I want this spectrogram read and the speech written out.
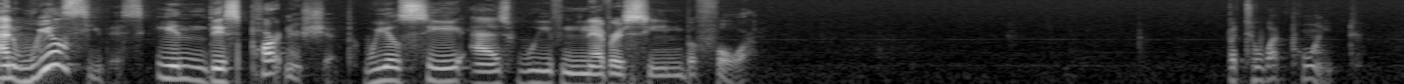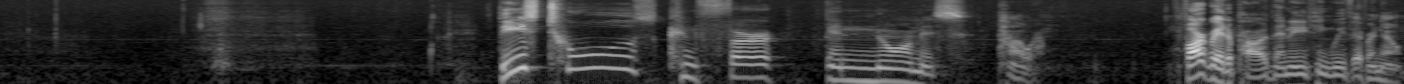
And we'll see this in this partnership. We'll see as we've never seen before. But to what point? These tools confer enormous power, far greater power than anything we've ever known.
